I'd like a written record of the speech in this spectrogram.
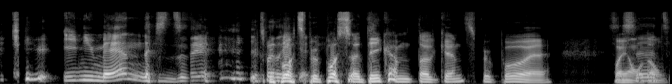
qui est inhumaine de se dire, Tu peux pas, tu peux pas sonner comme Tolkien, tu peux pas. euh, Voyons ça, donc.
